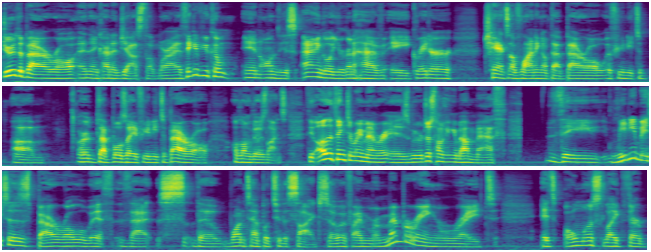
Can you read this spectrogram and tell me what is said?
do the barrel roll, and then kind of joust them. Where I think if you come in on this angle, you're going to have a greater chance of lining up that barrel if you need to, um, or that bullseye if you need to barrel roll along those lines. The other thing to remember is we were just talking about math the medium bases barrel roll with that the one template to the side. So if I'm remembering right, it's almost like they're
